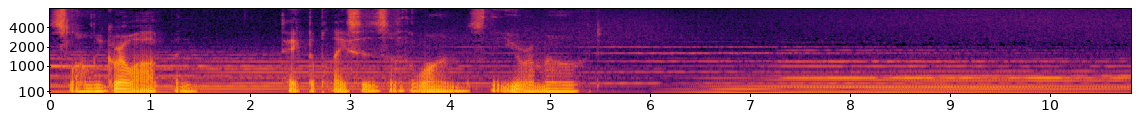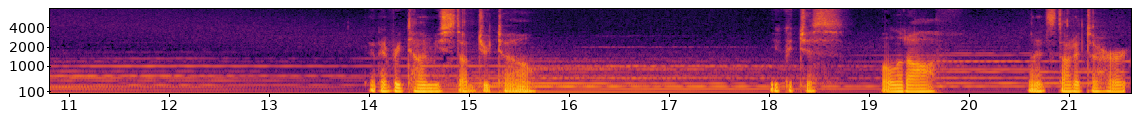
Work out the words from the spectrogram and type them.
slowly grow up and take the places of the ones that you removed. And every time you stubbed your toe, you could just pull it off when it started to hurt,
